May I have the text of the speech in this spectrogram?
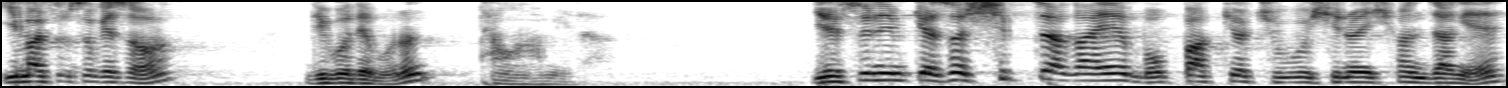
이 말씀 속에서 니고데모는 당황합니다. 예수님께서 십자가에 못 박혀 죽으시는 현장에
